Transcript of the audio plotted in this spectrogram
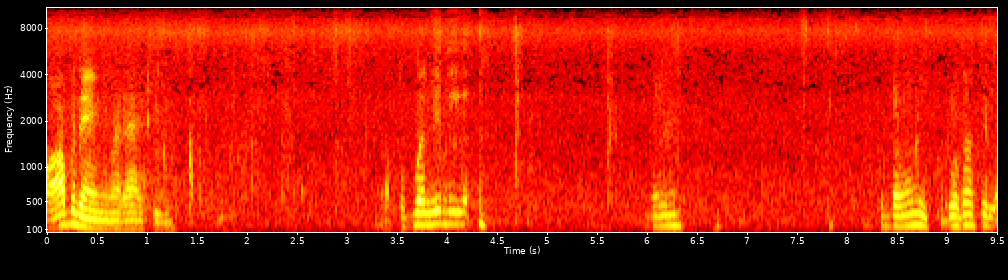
ಪಾಪದ ಹೆಂಗ್ ಮರ ಹಾಕಿದ್ವಿ ಅಪ್ಪಕ್ಕೆ ಬಂದಿದ್ದು ಈಗ ಡೌನ್ ಇತ್ತು ಗೊತ್ತಾಗ್ತಿಲ್ಲ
